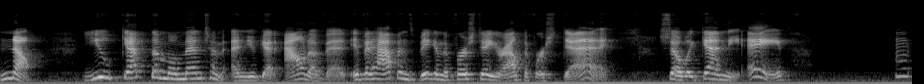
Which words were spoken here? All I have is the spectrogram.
No. You get the momentum and you get out of it. If it happens big in the first day, you're out the first day. So again, the 8th. Mm.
